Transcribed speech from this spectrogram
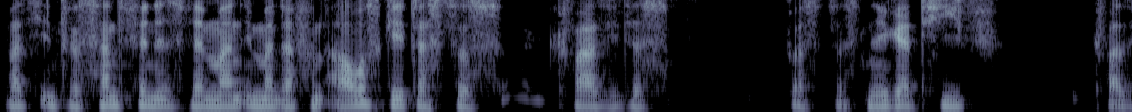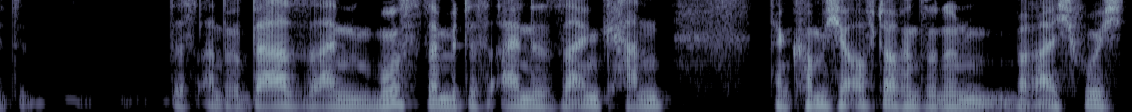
was ich interessant finde, ist, wenn man immer davon ausgeht, dass das quasi das, was das Negativ, quasi das andere da sein muss, damit das eine sein kann, dann komme ich ja oft auch in so einen Bereich, wo ich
